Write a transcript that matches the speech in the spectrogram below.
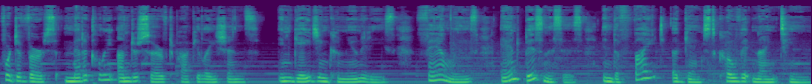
for diverse, medically underserved populations. Engaging communities, families, and businesses in the fight against COVID 19.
